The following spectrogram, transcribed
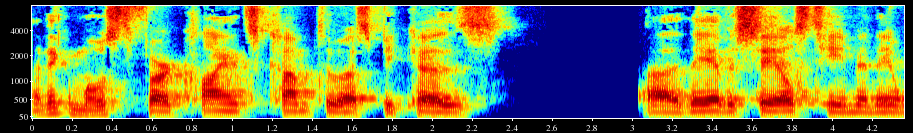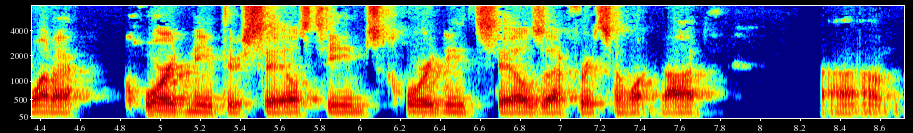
I think most of our clients come to us because uh, they have a sales team and they want to coordinate their sales teams, coordinate sales efforts, and whatnot. Um,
